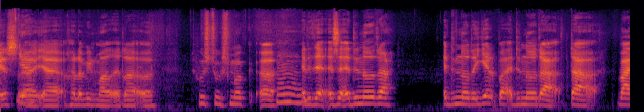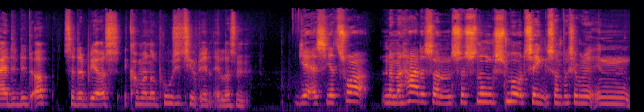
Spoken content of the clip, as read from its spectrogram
nice, Ja. og jeg holder vildt meget af dig, og husk, du er smuk, og Mm. er det der, altså er det noget, der, er det noget, der hjælper, er det noget, der, der vejer det lidt op, så der bliver også, kommer noget positivt ind, eller sådan, Ja, altså jeg tror, når man har det sådan, så sådan nogle små ting, som for eksempel en,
